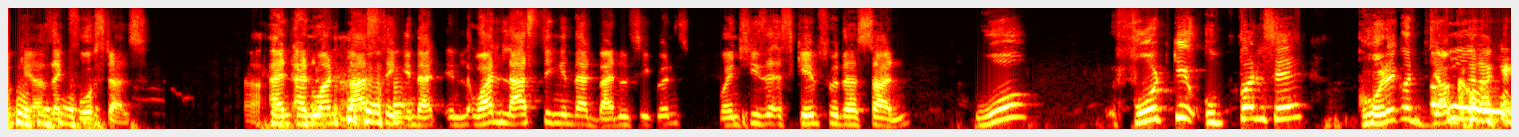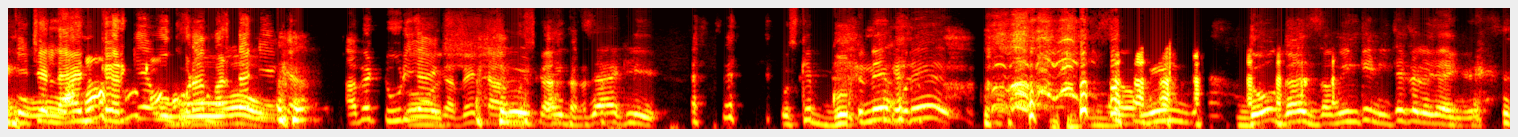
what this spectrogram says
okay I was like four stars Uh, and and one last thing in that in, one last thing in that battle sequence when she escapes with her son वो फोर्ट के ऊपर से घोड़े को जंप करा के नीचे लैंड करके वो घोड़ा मरता नहीं है क्या अबे टूट जाएगा बेटा उसका एग्जैक्टली उसके घुटने पूरे ज़मीन दो गज ज़मीन के नीचे चले जाएँगे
